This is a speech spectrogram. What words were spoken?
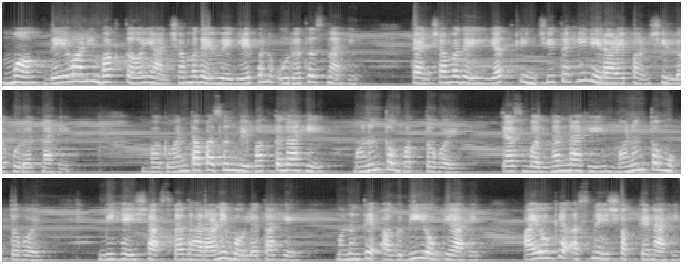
मग देव आणि भक्त यांच्यामध्ये वेगळेपण उरतच नाही. त्यांच्यामध्ये यत किंचितही निराळेपण शिल्लक उरत नाही. भगवंतापासून विभक्त नाही म्हणून तो भक्त होय. त्यास बंधन नाही म्हणून तो मुक्त होय. मी हे शास्त्राधाराने बोलत आहे म्हणून ते अगदी योग्य आहे. अयोग्य असणे शक्य नाही.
